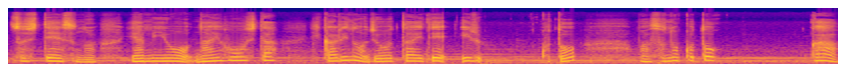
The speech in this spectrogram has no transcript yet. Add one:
そしてその闇を内包した光の状態でいること、まあ、そのことが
